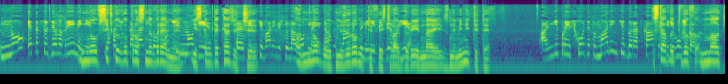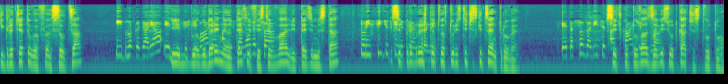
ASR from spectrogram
Но это все дело времени. Но всичко е въпрос сказать, на време. Искам да кажа, э, че много от международните фестивали, дори най-знаменитите, стават в малки грачета, в а, селца. И благодарение на тези фестивали, тези места туристическими се превръщат центрами. в туристически центрове. Всичко това зависи от качеството,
